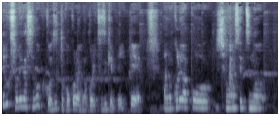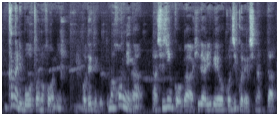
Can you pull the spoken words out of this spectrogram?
で、僕それがすごくこうずっと心に残り続けていて、あの、これはこう、小説のかなり冒頭の方にこう出てくる。まあ本人が、あ主人公が左腕をこう事故で失った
